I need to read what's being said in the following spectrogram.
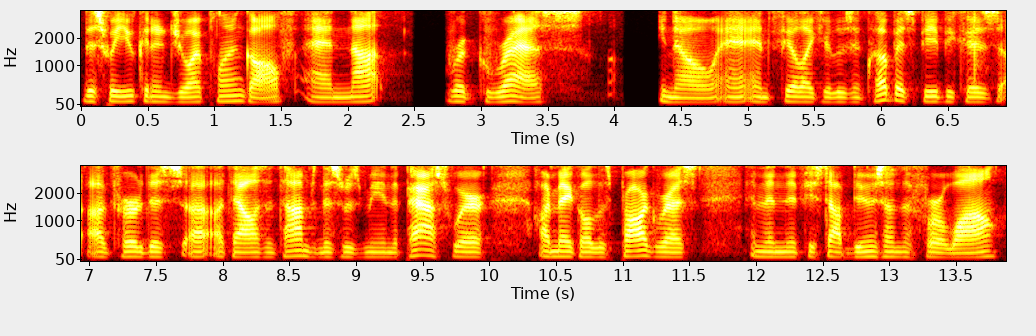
This way, you can enjoy playing golf and not regress you know, and, and, feel like you're losing club head speed because I've heard this uh, a thousand times, and this was me in the past where I make all this progress, and then if you stop doing something for a while,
